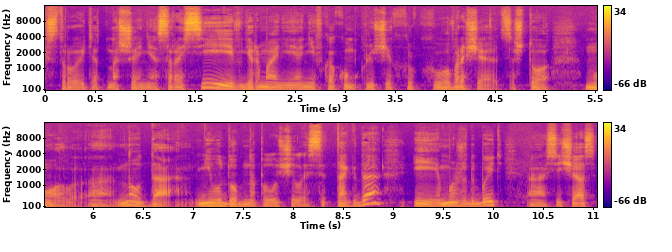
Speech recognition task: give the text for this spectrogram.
строить отношения с Россией в Германии, они в каком ключе вращаются, что, мол, а, ну да, неудобно получилось тогда, и, может быть, а, сейчас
